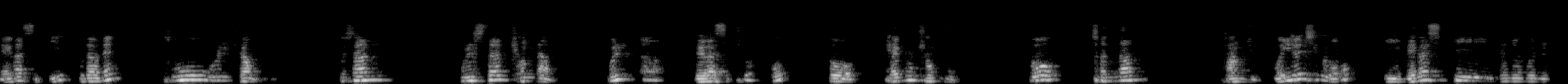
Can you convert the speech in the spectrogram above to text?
메가시티. 그 다음에 부울경, 부산, 울산, 경남을 어, 메가시티로 하고 또 대구, 경북, 또 전남, 광주 뭐 이런 식으로 이 메가시티 개념을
